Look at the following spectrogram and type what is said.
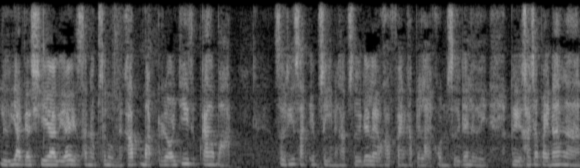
หรืออยากจะเชียร์หรืออยากสนับสนุนนะครับ บัตร129 บาท ซื้อที่ซัน FC นะครับ ซื้อได้แล้วครับ แฟนคลับหลายๆคนซื้อได้เลย หรือใครจะไปหน้างาน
